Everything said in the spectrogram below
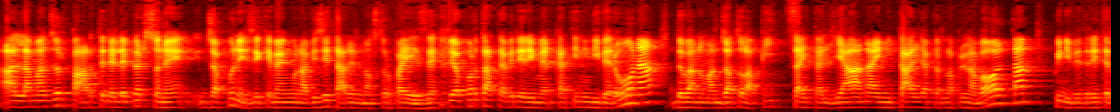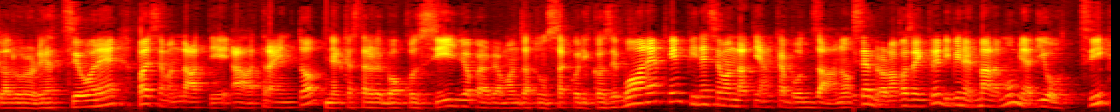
alla maggior parte delle persone giapponesi che vengono a visitare il nostro paese. Li ho portati a vedere i mercatini di Verona dove hanno mangiato la pizza italiana in Italia per la prima volta quindi vedrete la loro reazione. Poi siamo andati a Trento nel castello del Buon Consiglio poi abbiamo mangiato un sacco di cose buone e infine siamo andati anche a Bolzano. Sembra una cosa incredibile ma la mummia di Ozzi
